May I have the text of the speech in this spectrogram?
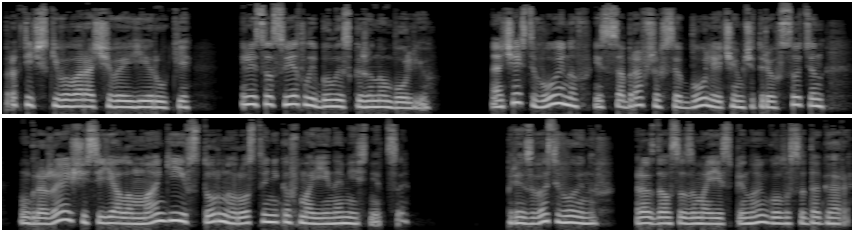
практически выворачивая ей руки, и лицо светлой было искажено болью. А часть воинов, из собравшихся более чем четырех сотен, угрожающе сияла магией в сторону родственников моей наместницы. «Призвать воинов», — раздался за моей спиной голос Адагара.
